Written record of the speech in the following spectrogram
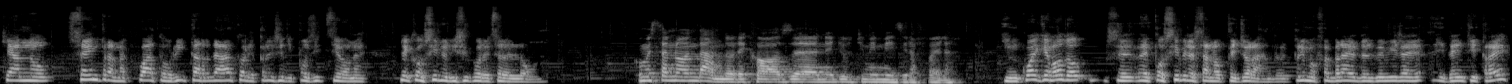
che hanno sempre annacquato o ritardato le prese di posizione del Consiglio di sicurezza dell'ONU. Come stanno andando le cose negli ultimi mesi, Raffaele? In qualche modo, se è possibile, stanno peggiorando. Il primo febbraio del 2023,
